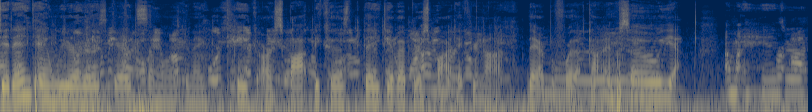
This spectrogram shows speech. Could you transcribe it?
didn't, and we were really scared someone was gonna take our spot because they give up your spot if you're not there before that time. So yeah. Oh, my hands are.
